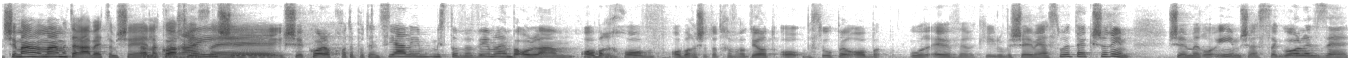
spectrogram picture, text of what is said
שמה מה המטרה בעצם? שלקוח המטרה היא יזהה... ש, שכל הלקוחות הפוטנציאליים מסתובבים להם בעולם, או ברחוב, או ברשתות חברתיות, או בסופר, או wherever, כאילו, ושהם יעשו את ההקשרים, שהם רואים שהסגול הזה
